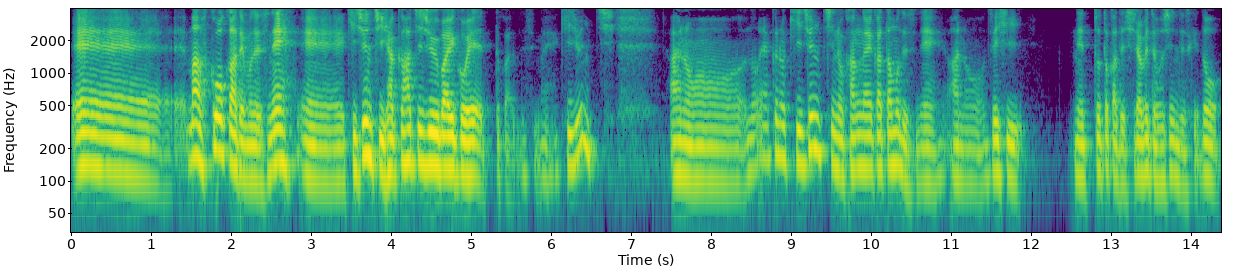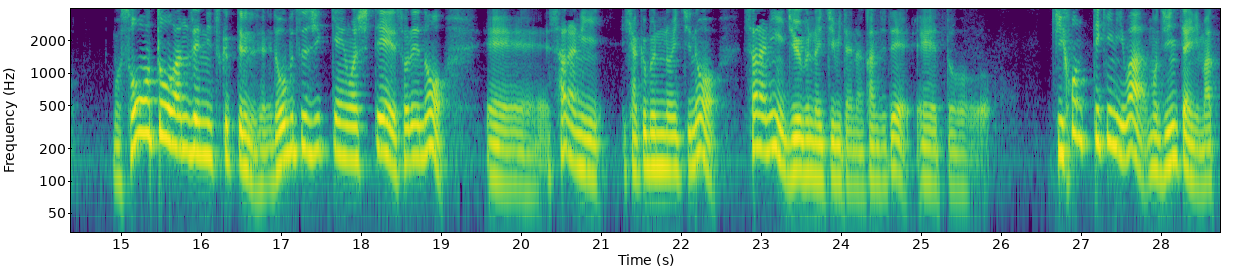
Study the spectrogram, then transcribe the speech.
えーまあ福岡でもですね、えー基準値180倍超えとかですね基準値あの農薬の基準値の考え方もですねあのぜひネットとかで調べてほしいんですけどもう相当安全に作ってるんですよね。動物実験をしてそれの、えーさらに100分の1のさらに10分の1みたいな感じでえっ、と基本的にはもう人体に全く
